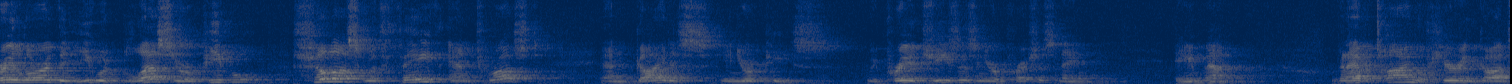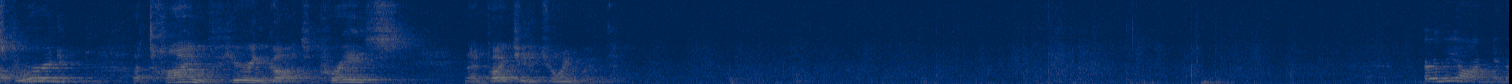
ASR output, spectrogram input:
Pray, Lord, that you would bless your people, fill us with faith and trust, and guide us in your peace. We pray, Jesus, in your precious name. Amen. We're going to have a time of hearing God's word, a time of hearing God's praise, and I invite you to join with. Early on in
